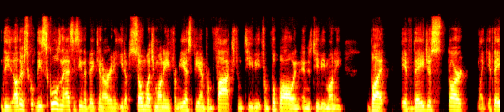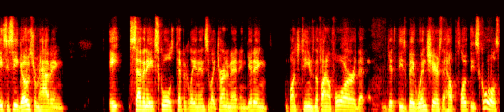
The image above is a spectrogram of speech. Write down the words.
these other school, these schools in the SEC and the Big Ten are going to eat up so much money from ESPN, from Fox, from TV, from football and, and just TV money. But if they just start, like if the ACC goes from having eight, seven, eight schools typically in the NCAA tournament and getting a bunch of teams in the Final Four that gets these big win shares to help float these schools.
